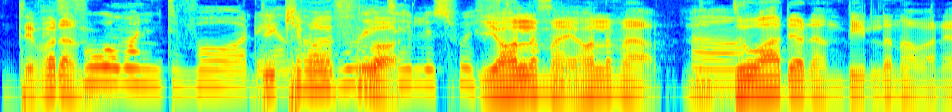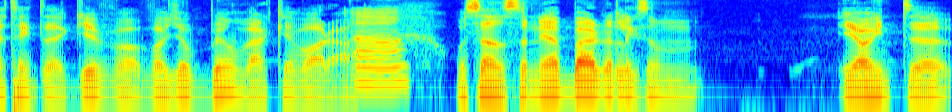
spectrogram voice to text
det var den... Får man inte vara det, Det kan man väl få vara. Swift. Jag håller liksom. med, jag håller med. Ja. Då hade jag den bilden av henne. Jag tänkte, gud vad, vad jobbig hon verkar vara. Ja. Och sen så när jag började liksom, jag inte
